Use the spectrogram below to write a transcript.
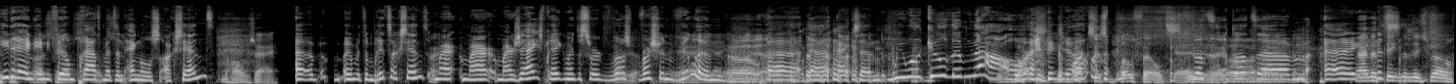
iedereen in die film praat met een Engels accent. Behalve zij. eh, met een Brits accent. Maar, maar, maar zij spreken met een soort Rus- Russian villain accent. We will kill them now. wel. Marxist Blofeld. Dat, dat, ehm, klinkt, dat, is wel,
